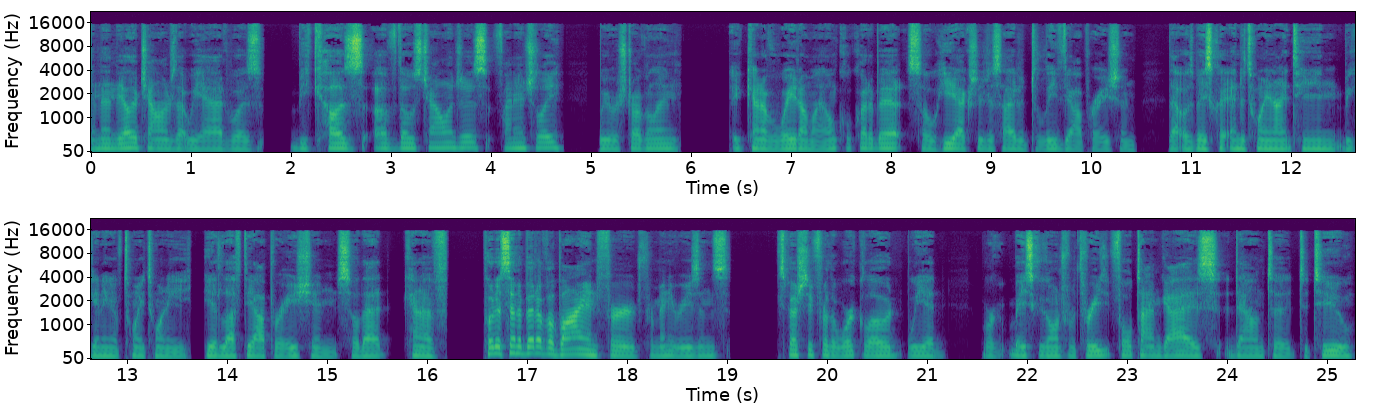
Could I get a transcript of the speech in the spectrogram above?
And then the other challenge that we had was because of those challenges financially, we were struggling. It kind of weighed on my uncle quite a bit. So he actually decided to leave the operation. That was basically end of 2019, beginning of 2020. He had left the operation. So that kind of put us in a bit of a bind for, for many reasons, especially for the workload. We had, we're basically going from three full time guys down to, to two.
